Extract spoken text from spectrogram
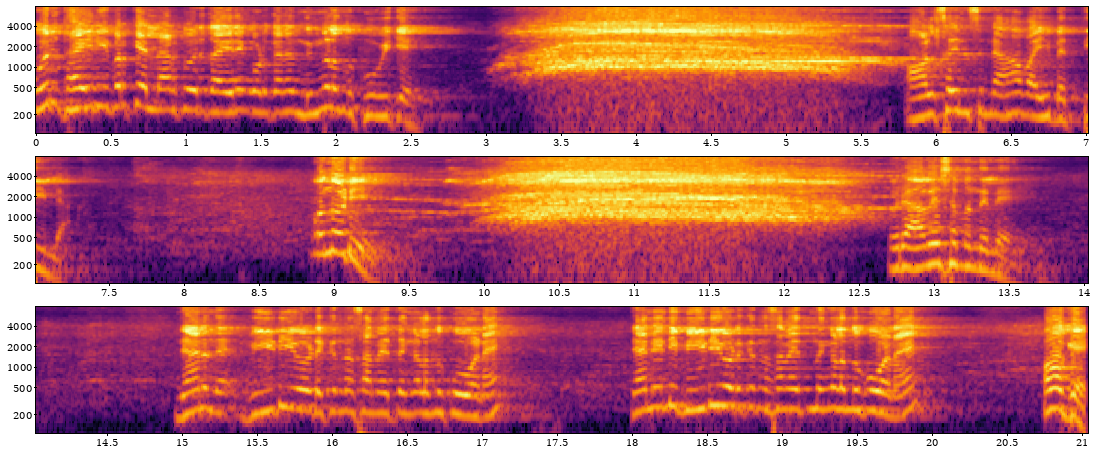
ഒരു ധൈര്യം ഇവർക്ക് എല്ലാവർക്കും ഒരു ധൈര്യം കൊടുക്കാൻ നിങ്ങളൊന്ന് കൂവിക്കേ. ഓൾ സയൻസിന്റെ ആ വൈബ് എത്തിയില്ല. ഒന്നുകൂടി. ഒരു ആവേശം വന്നില്ലേ? ഞാൻ വീഡിയോ എടുക്കുന്ന സമയത്ത് നിങ്ങളൊന്ന് കൂവണേ. ഞാൻ ഇനി വീഡിയോ എടുക്കുന്ന സമയത്ത് നിങ്ങളൊന്ന് കൂവണേ. ഓക്കെ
